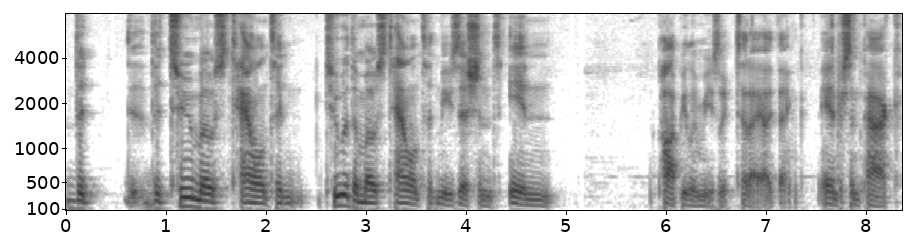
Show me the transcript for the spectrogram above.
the the two most talented two of the most talented musicians in popular music today, I think. Anderson .Paak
